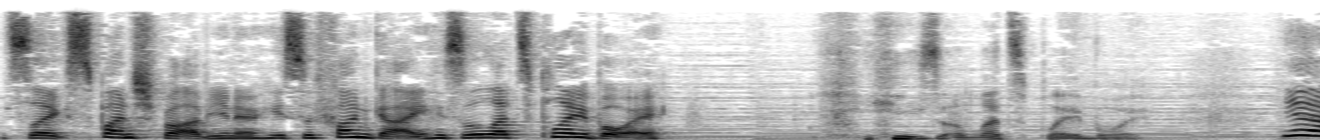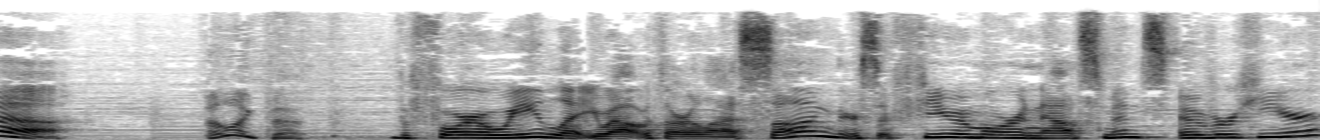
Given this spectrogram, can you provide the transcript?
it's like SpongeBob, you know, he's a fun guy. He's a let's play boy. he's a let's play boy Yeah. i like that Before we let you out with our last song, there's a few more announcements over here.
